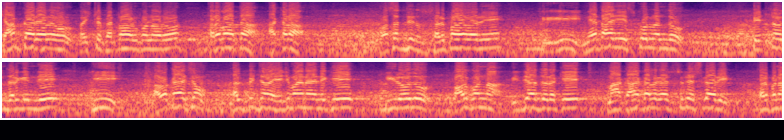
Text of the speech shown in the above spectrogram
క్యాంప్ కార్యాలయం ఫస్ట్ పెట్టాలనుకున్నారు. తర్వాత అక్కడ వసతి సరిపడని ఈ నేతాజీ స్కూల్ నందు పెట్టడం జరిగింది. ఈ అవకాశం కల్పించిన యజమానానికి ఈరోజు పాల్గొన్న విద్యార్థులకి మా కాకల గారి సురేష్ గారి తరపున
